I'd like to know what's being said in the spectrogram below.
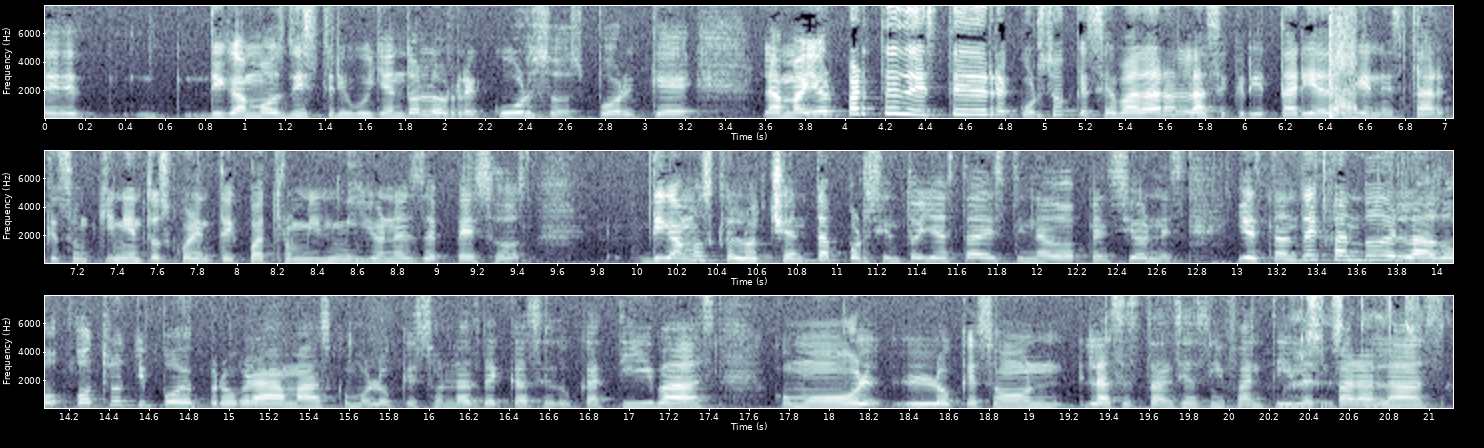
eh, digamos, distribuyendo los recursos, porque la mayor parte de este recurso que se va a dar a la Secretaría del Bienestar, que son 544 mil millones de pesos, digamos que el 80% ya está destinado a pensiones y están dejando de lado otro tipo de programas como lo que son las becas educativas, como lo que son las estancias infantiles para las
